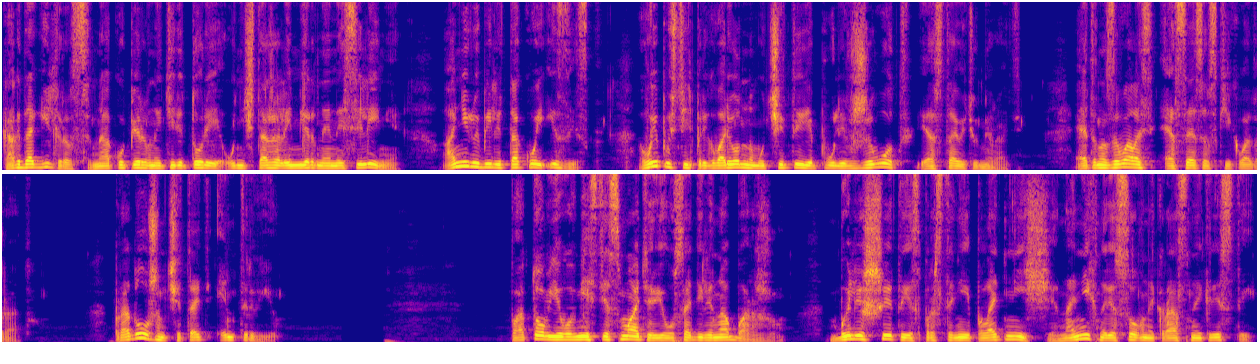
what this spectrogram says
Когда гитлеровцы на оккупированной территории уничтожали мирное население, они любили такой изыск – выпустить приговоренному четыре пули в живот и оставить умирать. Это называлось «эсэсовский квадрат». Продолжим читать интервью. Потом его вместе с матерью усадили на баржу. Были сшиты из простыней полотнища, на них нарисованы красные кресты,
